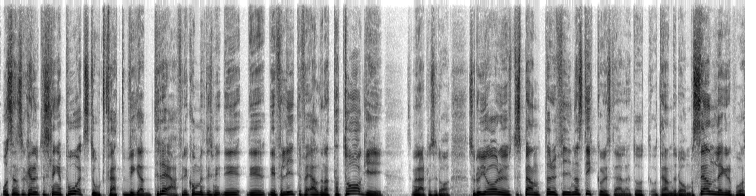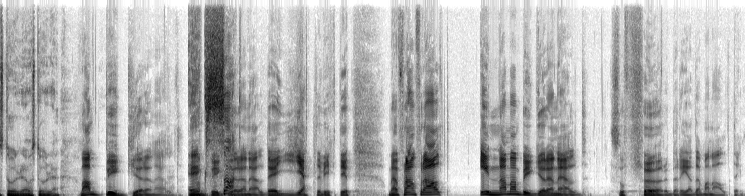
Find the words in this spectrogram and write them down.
Och sen så kan du inte slänga på ett stort fett vedträ, för det, kommer liksom, det, det, det är för lite för elden att ta tag i. Som vi lärt oss idag. Så då gör du, späntar du fina stickor istället och, och tänder dem. Och sen lägger du på större och större. Man bygger en eld. Man Exakt. bygger en eld. Det är jätteviktigt. Men framförallt, innan man bygger en eld, så förbereder man allting.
